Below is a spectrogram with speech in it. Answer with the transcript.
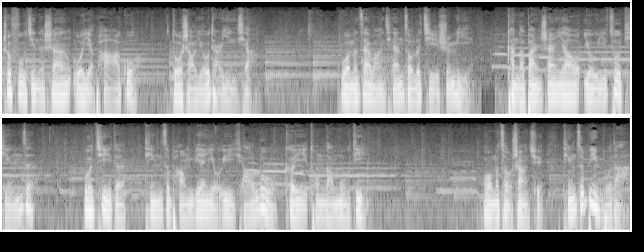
这附近的山我也爬过，多少有点印象。我们再往前走了几十米，看到半山腰有一座亭子，我记得亭子旁边有一条路可以通到墓地。我们走上去，亭子并不大，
